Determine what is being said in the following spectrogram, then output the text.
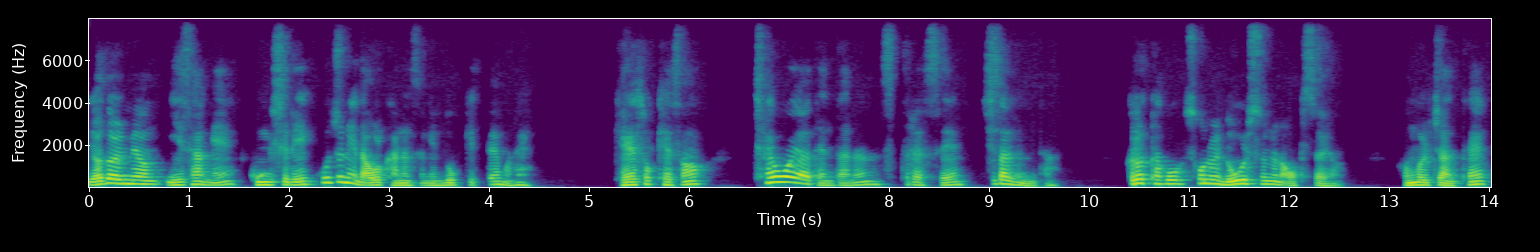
8명 이상의 공실이 꾸준히 나올 가능성이 높기 때문에 계속해서 채워야 된다는 스트레스에 시달립니다. 그렇다고 손을 놓을 수는 없어요. 건물주한테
